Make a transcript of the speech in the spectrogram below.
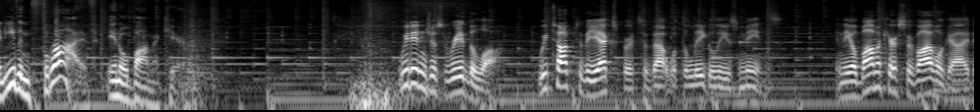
and even thrive in Obamacare. We didn't just read the law. We talked to the experts about what the legalese means. In the Obamacare Survival Guide,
